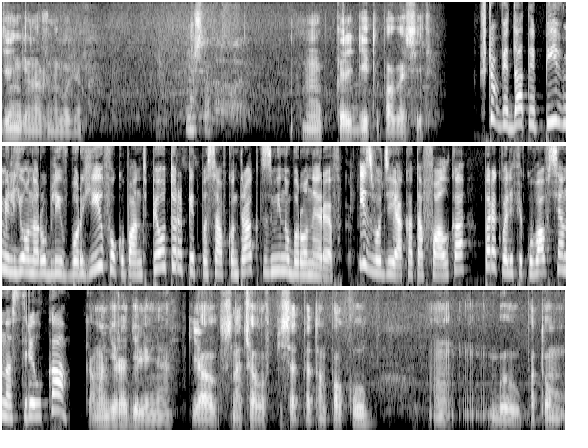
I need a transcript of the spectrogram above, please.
Деньги нужны были. На що? Ну, кредиты погасить. Щоб віддати півмільйона рублів боргів, окупант Пьотр підписав контракт з Міноборони РФ. Із водія катафалка перекваліфікувався на стрілка. Командир отделения. Я сначала в 55-м полку м, был, потом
